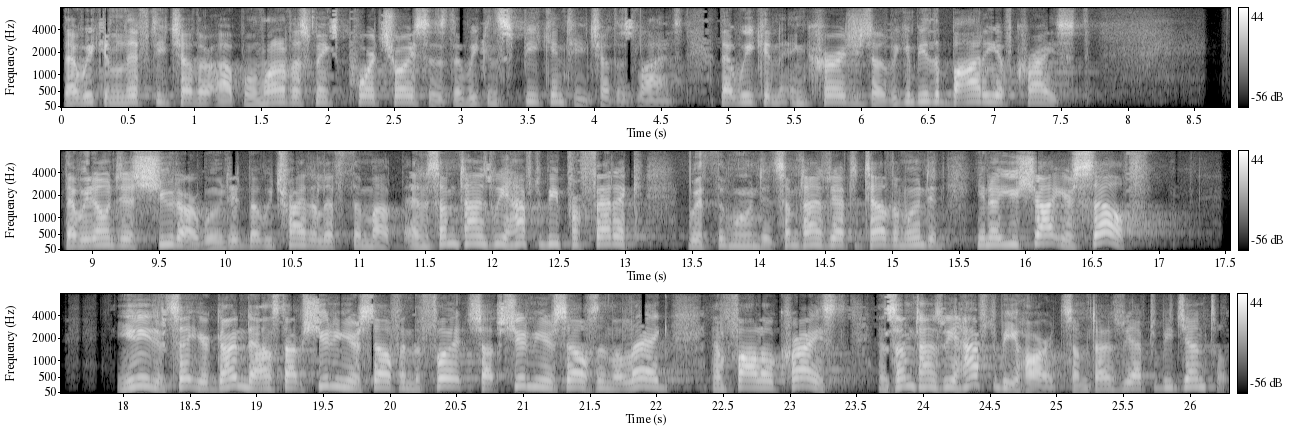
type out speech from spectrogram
that we can lift each other up. When one of us makes poor choices, that we can speak into each other's lives, that we can encourage each other. We can be the body of Christ. That we don't just shoot our wounded, but we try to lift them up. And sometimes we have to be prophetic with the wounded. Sometimes we have to tell the wounded, you know, you shot yourself. You need to set your gun down, stop shooting yourself in the foot, stop shooting yourselves in the leg, and follow Christ. And sometimes we have to be hard, sometimes we have to be gentle.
